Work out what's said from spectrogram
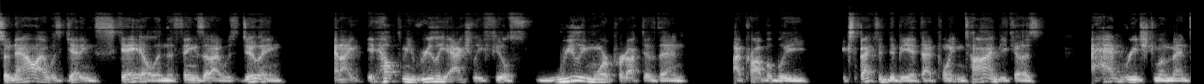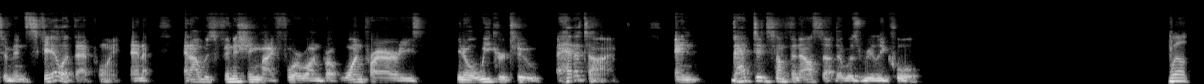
so now I was getting scale in the things that I was doing. And I, it helped me really actually feel really more productive than I probably expected to be at that point in time because I had reached momentum and scale at that point. And, and I was finishing my four one, one priorities, you know, a week or two ahead of time. And that did something else that was really cool. Well,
